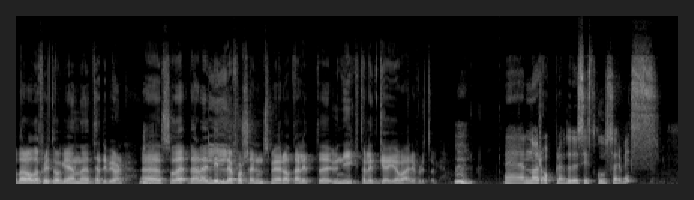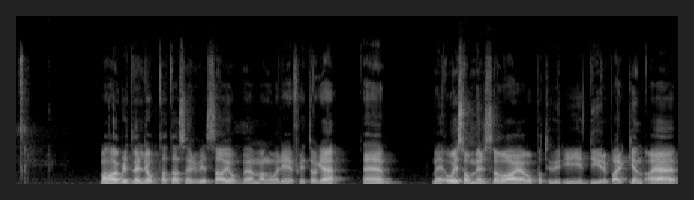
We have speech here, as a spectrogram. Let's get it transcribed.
Og der hadde Flytoget en eh, teddybjørn. Mm. Uh, så det, det, er den lille forskjellen som gjør at det er litt unikt og litt gøy å være i Flytoget. Mm. Når opplevde du sist god service? Man har jo blitt veldig opptatt av service av å jobbe mange år i Flytoget. Eh, og i sommer så var jeg jo på tur i Dyreparken, og jeg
